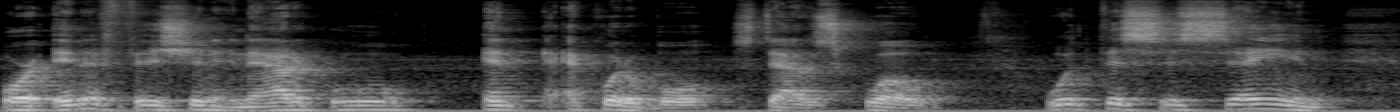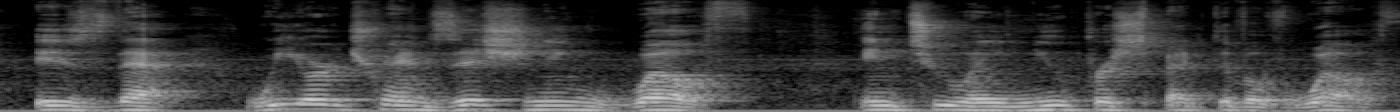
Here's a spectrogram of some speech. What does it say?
or inefficient, inadequate, inequitable status quo. What this is saying is that we are transitioning wealth into a new perspective of wealth.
